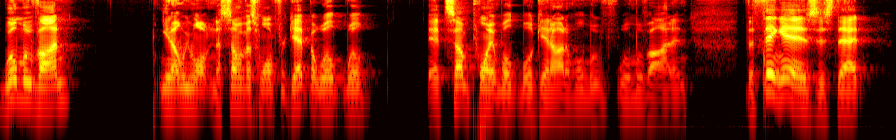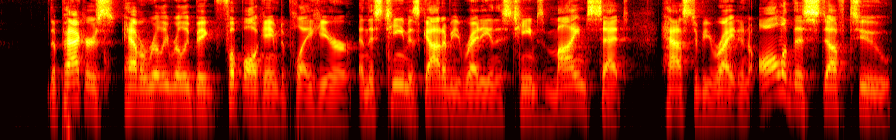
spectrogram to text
We'll move on you know, we won't. Some of us won't forget, but we'll we'll at some point we'll we'll get on and we'll move we'll move on. And the thing is, is that the Packers have a really really big football game to play here, and this team has got to be ready, and this team's mindset has to be right, and all of this stuff to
